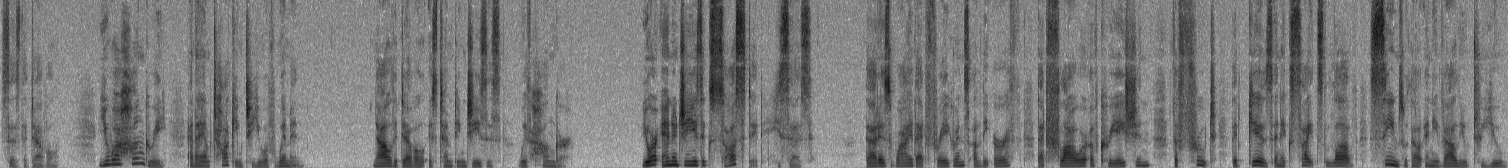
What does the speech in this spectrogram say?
says the devil. You are hungry, and I am talking to you of women. Now the devil is tempting Jesus with hunger. Your energy is exhausted, he says. That is why that fragrance of the earth, that flower of creation, the fruit that gives and excites love, seems without any value to you.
